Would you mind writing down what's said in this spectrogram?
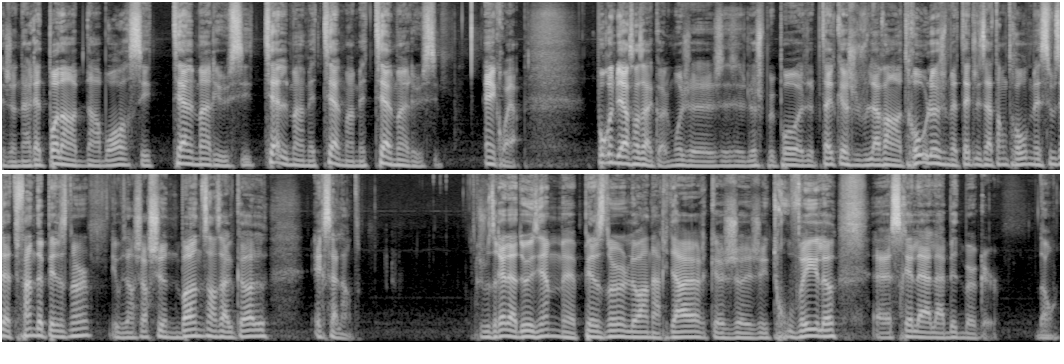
Je n'arrête pas d'en boire. C'est tellement réussi. Tellement, mais tellement, mais tellement réussi. Incroyable. Pour une bière sans alcool, moi, je, je, peux pas. Peut-être que je vous la vends trop, là, je mets peut-être les attentes trop mais si vous êtes fan de Pilsner et vous en cherchez une bonne sans alcool, excellente. Je voudrais la deuxième euh, Pilsner là, en arrière que j'ai trouvée là, euh, serait la, Bitburger. Donc,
